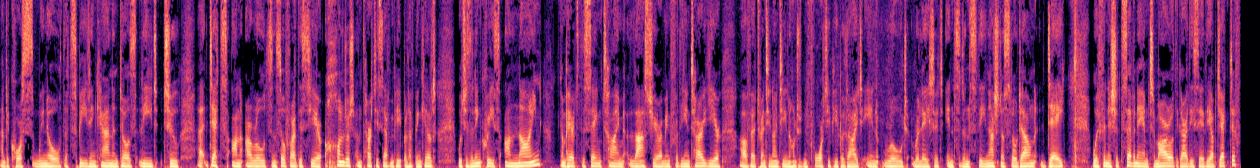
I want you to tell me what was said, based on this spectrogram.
And of course, we know that speeding can and does lead to uh, deaths on our roads. And so far this year, 137 people have been killed, which is an increase on nine compared to the same time last year. I mean, for the entire year of uh, 2019, 140 people died in road related incidents. The National Slowdown Day will finish at 7am tomorrow. The Gardaí say the objective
